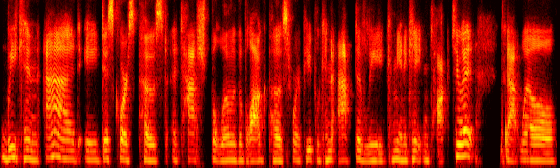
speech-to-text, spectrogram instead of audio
we can add a discourse post attached below the blog post where people can actively communicate and talk to it that will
